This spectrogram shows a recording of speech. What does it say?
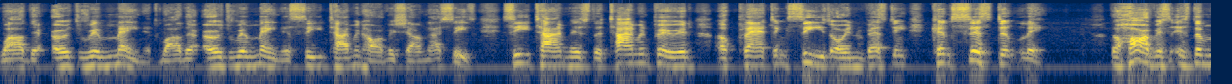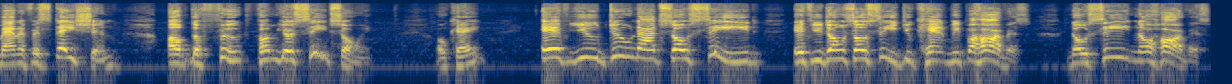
while the earth remaineth, while the earth remaineth, seed time and harvest shall not cease. Seed time is the time and period of planting seeds or investing consistently. The harvest is the manifestation of the fruit from your seed sowing. Okay? If you do not sow seed, if you don't sow seed, you can't reap a harvest. No seed, no harvest.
